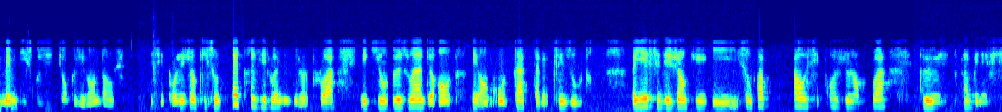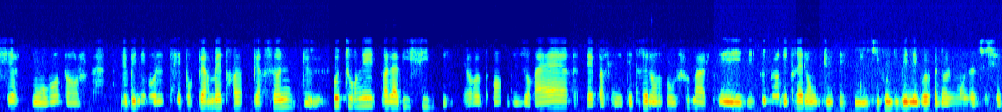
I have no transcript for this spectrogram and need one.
mêmes dispositions que les vendanges. Et c'est pour les gens qui sont très très éloignés de l'emploi et qui ont besoin de rentrer en contact avec les autres. Vous voyez, c'est des gens qui ne sont pas, aussi proches de l'emploi que un bénéficiaire qui vont en vendange. Le bénévolat, c'est pour permettre à personnes de retourner dans la vie civile, reprendre des horaires, parce qu'ils étaient très longtemps au chômage, des, des de très longue durée qui font du bénévolat dans le monde associatif.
